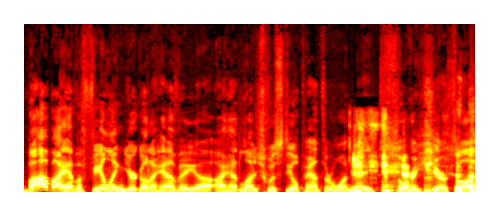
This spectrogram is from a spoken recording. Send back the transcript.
Bob, I have a feeling you're going to have a. Uh, I had lunch with Steel Panther one day. Sorry, here. So,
